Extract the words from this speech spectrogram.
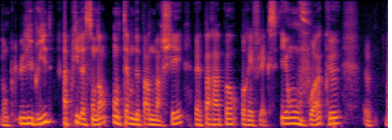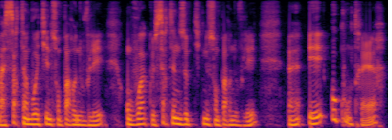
Donc l'hybride a pris l'ascendant en termes de part de marché euh, par rapport au réflexe. Et on voit que euh, bah, certains boîtiers ne sont pas renouvelés, on voit que certaines optiques ne sont pas renouvelées, et au contraire,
